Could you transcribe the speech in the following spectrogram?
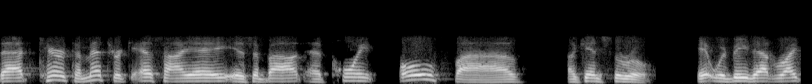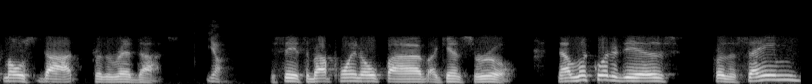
that keratometric SIA is about at 0.05 against the rule. It would be that rightmost dot for the red dots. Yeah, You see, it's about 0.05 against the rule. Now look what it is for the same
